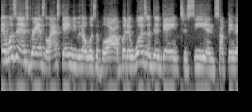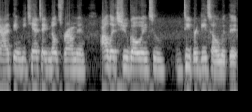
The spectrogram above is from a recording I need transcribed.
it wasn't as great as the last game, even though it was a blowout, but it was a good game to see and something that I think we can take notes from. And I'll let you go into deeper detail with it.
